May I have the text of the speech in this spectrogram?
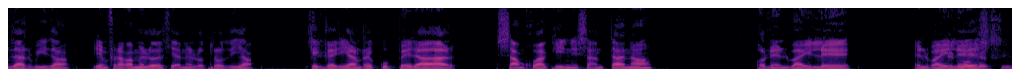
dar vida. Y en Fraga me lo decían el otro día, que querían recuperar San Joaquín y Santana con el baile, el, baile, es- sí.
